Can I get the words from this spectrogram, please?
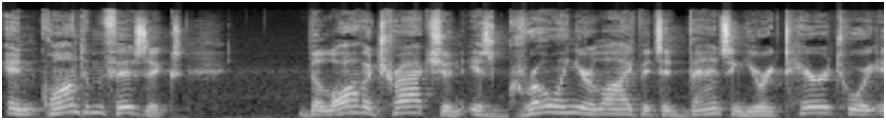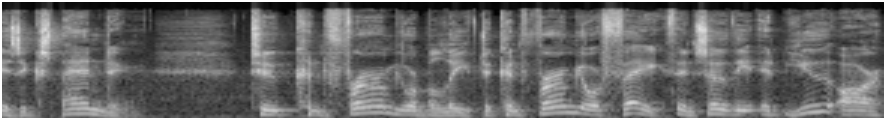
In quantum physics, the law of attraction is growing your life, it's advancing, your territory is expanding to confirm your belief, to confirm your faith. And so the, it, you are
